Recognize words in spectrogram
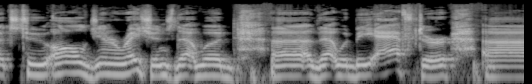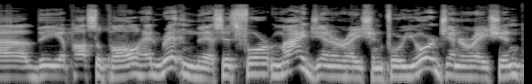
it's to all generations that would uh, that would be after uh, the Apostle Paul had written this. It's for my generation, for your generation,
